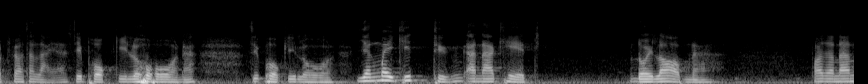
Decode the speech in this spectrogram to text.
ชน์ก็เท่าไหร่อะสิบหกกิโลนะสิบหกกิโล ยังไม่คิดถึงอาณาเขตโดยรอบนะ เพราะฉะนั้น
